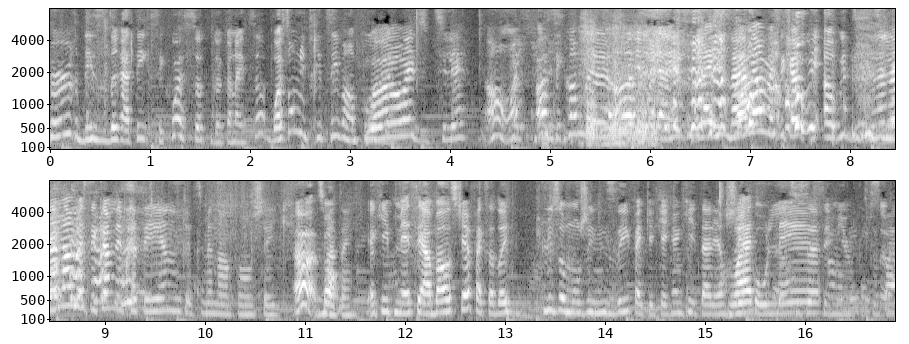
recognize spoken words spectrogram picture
pur déshydraté. C'est quoi ça? Tu dois connaître ça? Boisson nutritive en poudre. Ouais, ouais, ouais, du petit lait. Ah, ouais? Ah, c'est comme. Euh, ah, non, non, mais c'est comme. Oui, ah oui, du petit Non, lait. non, mais c'est comme des protéines que tu mets dans ton shake. Ah, du bon. matin. OK, mais c'est à base chef, fait que ça doit être plus homogénéisé. Fait que quelqu'un qui est allergique Ouais, au lait, c'est ça. c'est mieux pour ça.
